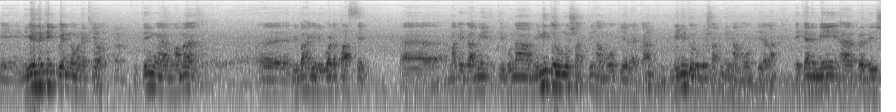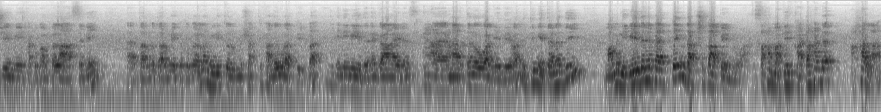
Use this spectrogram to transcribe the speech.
මේ නිවේදකෙක් වෙන්න ඕන කියලා. ඉතින් මම විභාගෙ ලිව්වට පස්සේ මගේ ගමේ තිබුණා මිනිතුරුණු ශක්ති හමුව කියලා එකක්. මිනිතුරුණු ශක්ති හමුව කියලා. ඒ කියන්නේ මේ ප්‍රදේශයේ මේ කටුකම්පල ආසනේ තරුණ තරුණිය එකතු කරලා මිනිතුරුණු ශක්ති කඳවුරක් තිබ්බා. ඒ නිවේදන, ගායන, නර්තන වගේ දේවල්. ඉතින් එතනදී මම නිවේදන පැත්තෙන් දක්ෂතා පෙන්නුවා. සහ මගේ කටහඬ අහලා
